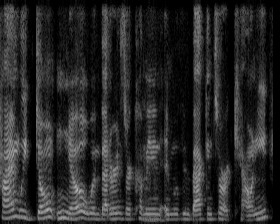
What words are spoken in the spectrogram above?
time we don't know when veterans are coming mm-hmm. and moving back into our county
